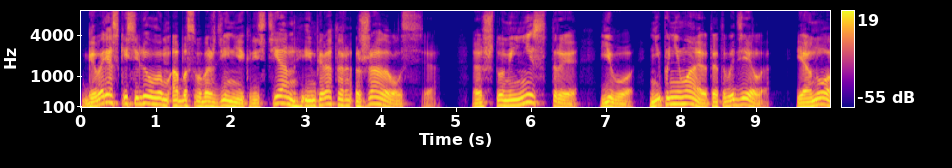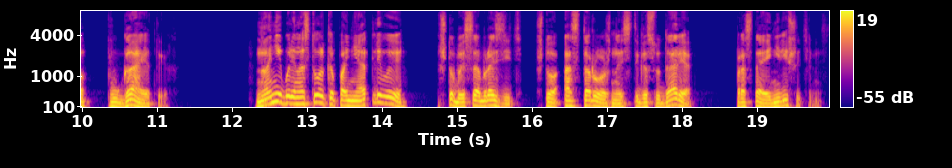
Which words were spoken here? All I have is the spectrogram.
Говоря с Киселевым об освобождении крестьян, император жаловался, что министры его не понимают этого дела, и оно пугает их. Но они были настолько понятливы, чтобы сообразить, что осторожность государя простая нерешительность.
